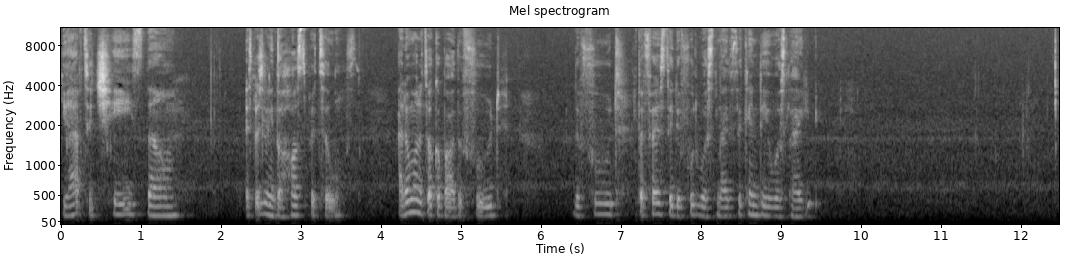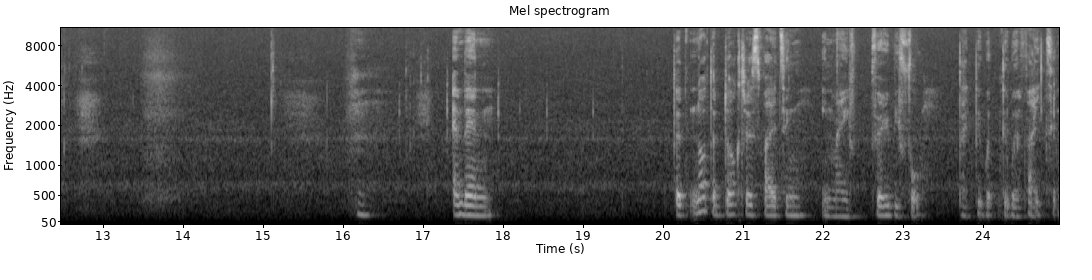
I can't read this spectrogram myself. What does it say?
You have to chase them, especially in the hospitals. I don't want to talk about the food. The food, the first day the food was nice, the second day was like and then the not the doctors fighting in my very before like they were they were fighting.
